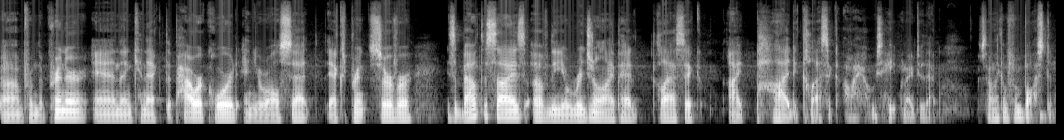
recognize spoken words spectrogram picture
um, from the printer, and then connect the power cord, and you're all set. The Xprint server is about the size of the original iPad Classic, iPod Classic. Oh, I always hate when I do that. sound like I'm from Boston.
